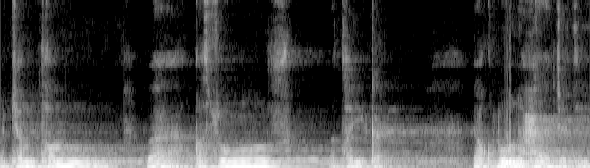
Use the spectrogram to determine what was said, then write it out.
وكمطم وقصور وطيكر يقضون حاجتي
